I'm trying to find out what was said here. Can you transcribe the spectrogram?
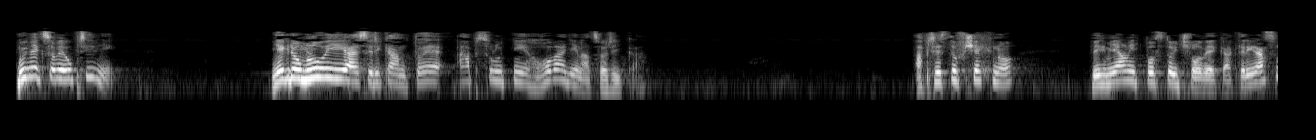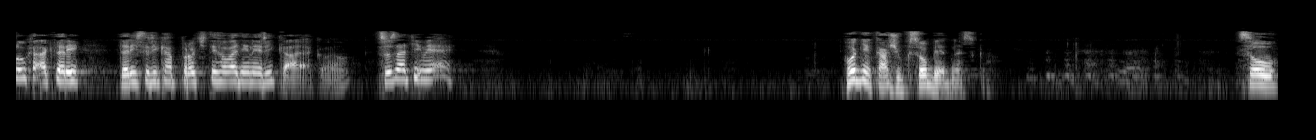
buďme k sobě upřímní. Někdo mluví a já si říkám, to je absolutní hovadina, co říká. A přesto všechno bych měl mít postoj člověka, který naslouchá a který, který si říká, proč ty hovadiny říká. Jako, jo? Co zatím je? Hodně kažu k sobě dneska. Jsou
